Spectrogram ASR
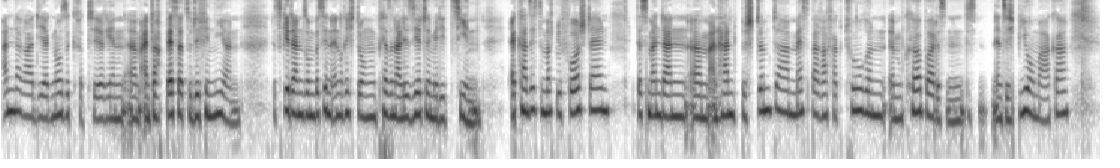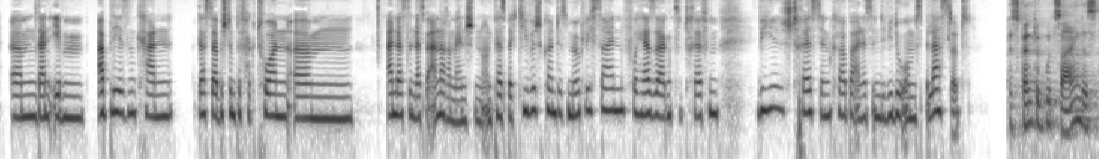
anderer Diagnosekriterien ähm, einfach besser zu definieren. Das geht dann so ein bisschen in Richtung personalisierte Medizin. Er kann sich zum Beispiel vorstellen, dass man dann ähm, anhand bestimmter messbarer Faktoren im Körper, das, das nennt sich Biomarker, ähm, dann eben ablesen kann, dass da bestimmte Faktoren ähm, anders sind als bei anderen Menschen. Und perspektivisch könnte es möglich sein, Vorhersagen zu treffen, wie Stress den Körper eines Individuums belastet. Es könnte gut sein, dass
